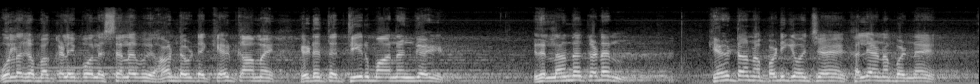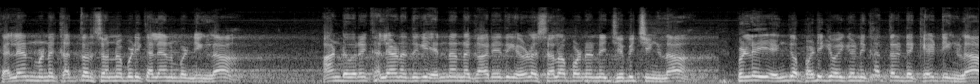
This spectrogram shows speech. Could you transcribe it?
உலக மக்களைப் போல செலவு ஆண்டவர்கிட்ட கேட்காம எடுத்த தீர்மானங்கள். இதெல்லாம் தான் கடன். கேட்டால் நான் படிக்க வச்சேன் கல்யாணம் பண்ணேன். கல்யாணம் பண்ண கத்தர் சொன்னபடி கல்யாணம் பண்ணீங்களா? ஆண்டவரே கல்யாணத்துக்கு என்னென்ன காரியத்துக்கு எவ்வளோ செலவு பண்ணுன்னு ஜெபிச்சிங்களா? பிள்ளையை எங்கே படிக்க வைக்கணும்னு கத்தர்கிட்ட கேட்டிங்களா?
